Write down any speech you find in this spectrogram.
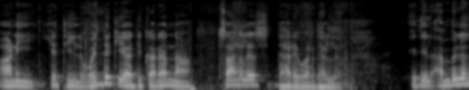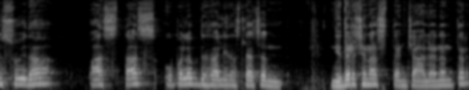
आणि येथील वैद्यकीय अधिकाऱ्यांना चांगलंच धारेवर धरलं. येथील ॲम्ब्युलन्स सुविधा पाच तास उपलब्ध झाली नसल्याचं निदर्शनास त्यांच्या आल्यानंतर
